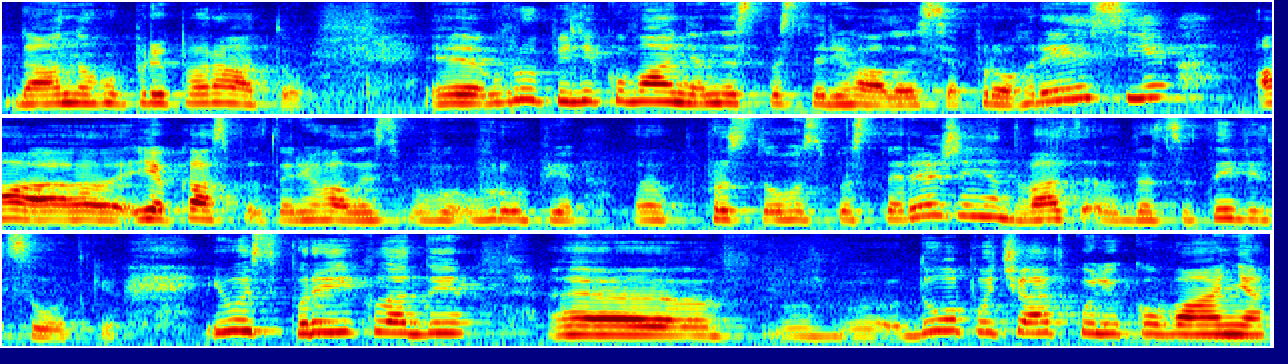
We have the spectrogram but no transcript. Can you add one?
даного препарату. Е, В групі лікування не спостерігалося прогресії, а яка спостерігалась в групі е, простого спостереження 20 20%. І ось приклади е, до початку лікування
